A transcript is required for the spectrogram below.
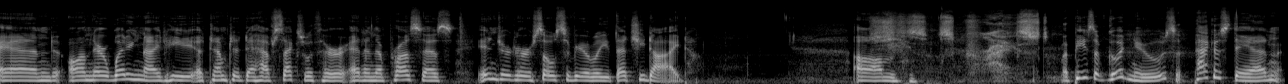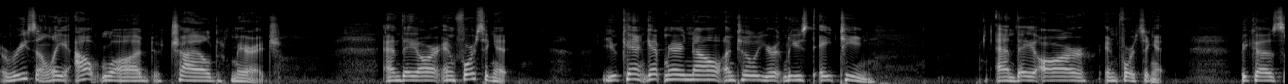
and on their wedding night he attempted to have sex with her, and in the process injured her so severely that she died. Um, Jesus Christ! A piece of good news Pakistan recently outlawed child marriage, and they are enforcing it. You can't get married now until you're at least 18, and they are enforcing it because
